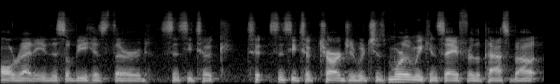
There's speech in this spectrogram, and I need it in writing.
already. This will be his third since he took t- since he took charge, which is more than we can say for the past about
